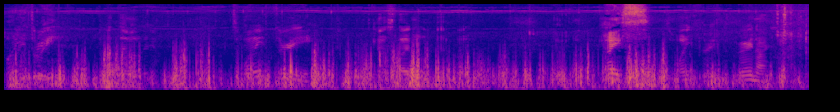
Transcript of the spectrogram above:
23. Put that on there. 23. Kind of slide a little bit, but nice. 23. Very nice.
